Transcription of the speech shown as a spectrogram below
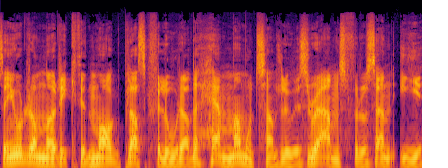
Sen gjorde de något riktigt magplask, förlorade hemma mot St. Louis Rams för att sen i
